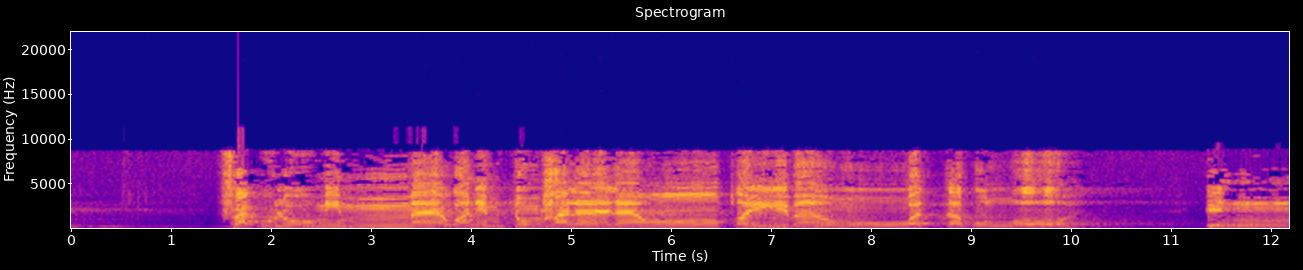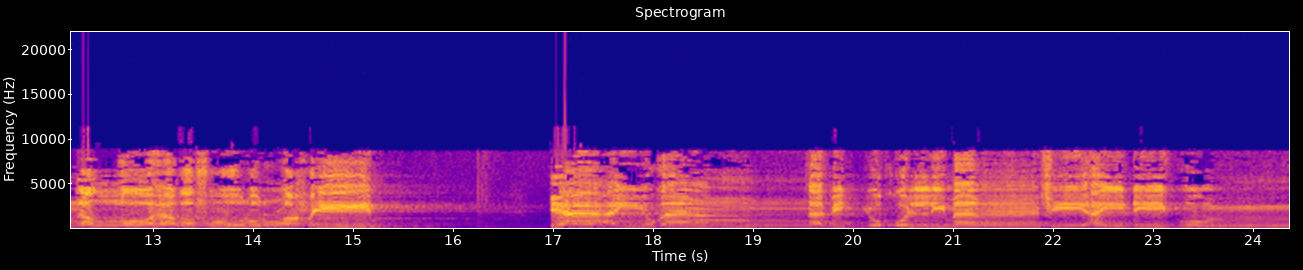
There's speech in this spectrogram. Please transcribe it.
فَكُلُوا مِمَّا غَنِمْتُمْ حَلَالًا طَيِّبًا وَاتَّقُوا اللَّهَ إِنَّ اللَّهَ غَفُورٌ رَّحِيمٌ يَا أَيُّهَا النَّبِيُّ قُل لِّمَن فِي أَيْدِيكُم مِنْ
